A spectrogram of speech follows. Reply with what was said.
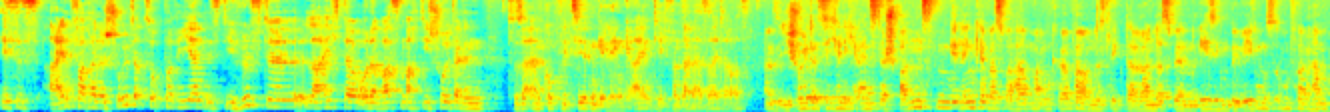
ist es einfacher, eine Schulter zu operieren? Ist die Hüfte leichter oder was macht die Schulter denn zu so einem komplizierten Gelenk eigentlich von deiner Seite aus? Also die Schulter ist sicherlich eines der spannendsten Gelenke, was wir haben am Körper und das liegt daran, dass wir einen riesigen Bewegungsumfang haben.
